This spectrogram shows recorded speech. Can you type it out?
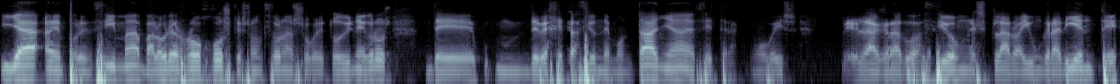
y ya eh, por encima valores rojos, que son zonas sobre todo y negros de, vegetación de montaña, etcétera. Como veis, la graduación es claro, hay un gradiente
